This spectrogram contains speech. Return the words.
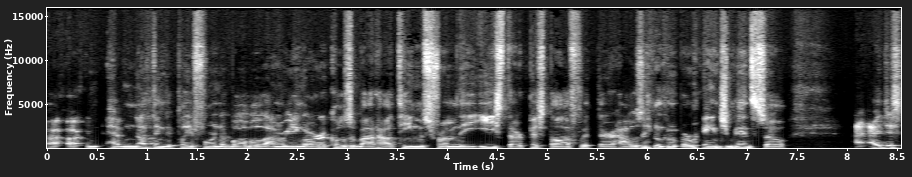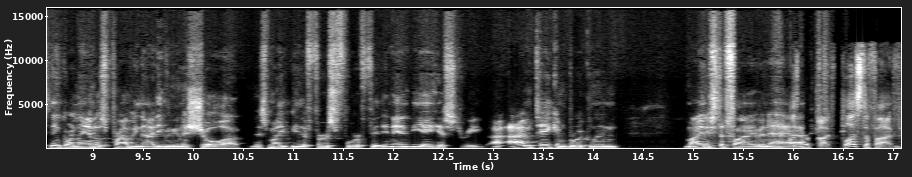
are, are, have nothing to play for in the bubble. I'm reading articles about how teams from the East are pissed off with their housing arrangements. So I, I just think Orlando's probably not even going to show up. This might be the first forfeit in NBA history. I, I'm taking Brooklyn minus the five and a plus the five plus the five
